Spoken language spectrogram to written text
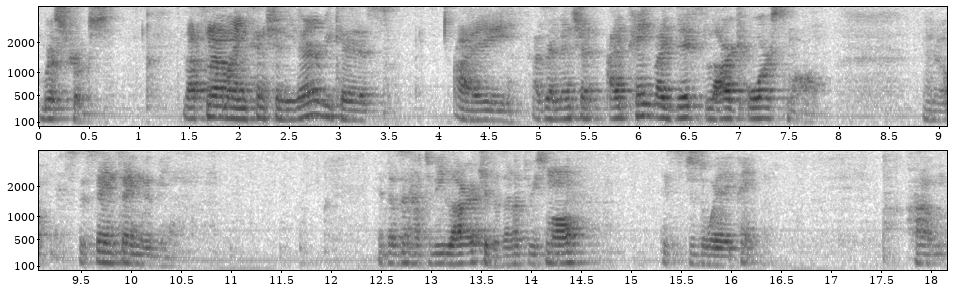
brush strokes. That's not my intention either because I, as I mentioned, I paint like this large or small. You know, it's the same thing with me. It doesn't have to be large, it doesn't have to be small. It's just the way I paint. Um,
